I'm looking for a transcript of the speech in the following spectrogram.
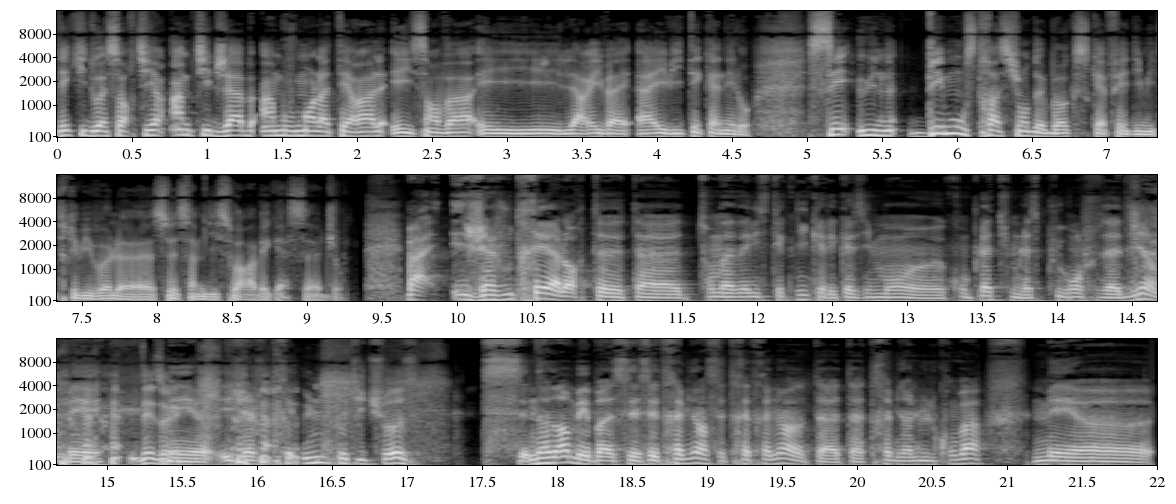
dès qu'il doit sortir, un petit jab, un mouvement latéral et il s'en va et il arrive à, à éviter Canelo. C'est une démonstration de boxe qu'a fait Dimitri Bivol euh, ce samedi soir à Vegas, Joe. Bah, j'ajouterais, alors, t'as- ton analyse technique, elle est quasiment euh, complète, tu me laisses plus grand chose à dire, mais, Désolé. mais euh, j'ajouterais une petite chose. Non, non, mais bah, c'est très bien, c'est très très bien. T'as as très bien lu le combat, mais euh,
